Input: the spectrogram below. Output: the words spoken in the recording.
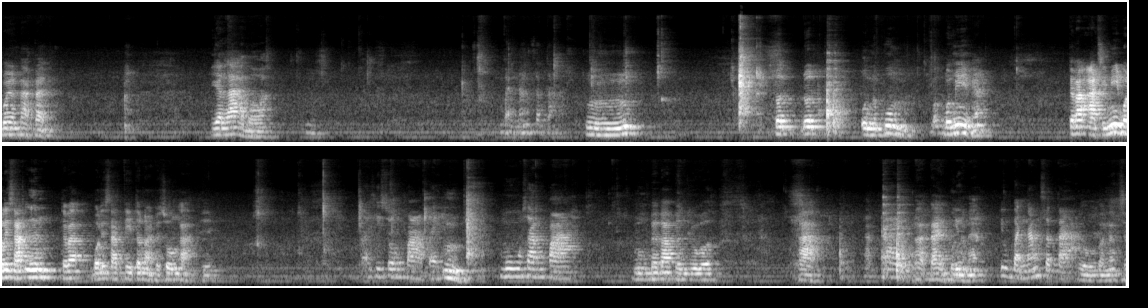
บ่เป็นภาคใต้ยะลาบ่วะบันนั่งสตาร์อืมลดลดอุณหภูมิบ่บ่มีนะแต่ว่าอาจสิมีบริษัทอื่น แต่ว่าบริษัทที่ตัวหน่อยไปส่งอาจสิไอที่ส่งปลาไปอืมหมูสร้างปลามึงไปว่าเพิ่นอยู่ ภาคภาคใต้ภาคใต้พุ่นน่ะนะอยู่บันนั่งสตาร์อยู่บ้านนักส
